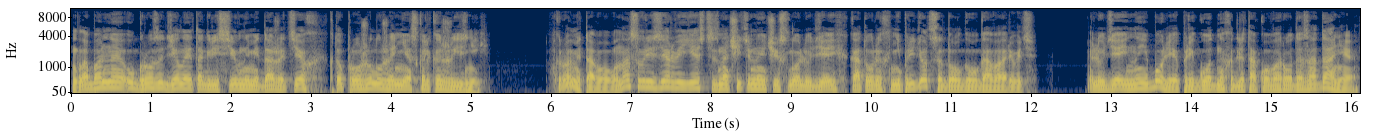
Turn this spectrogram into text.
Глобальная угроза делает агрессивными даже тех, кто прожил уже несколько жизней. Кроме того, у нас в резерве есть значительное число людей, которых не придется долго уговаривать. Людей наиболее пригодных для такого рода задания.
